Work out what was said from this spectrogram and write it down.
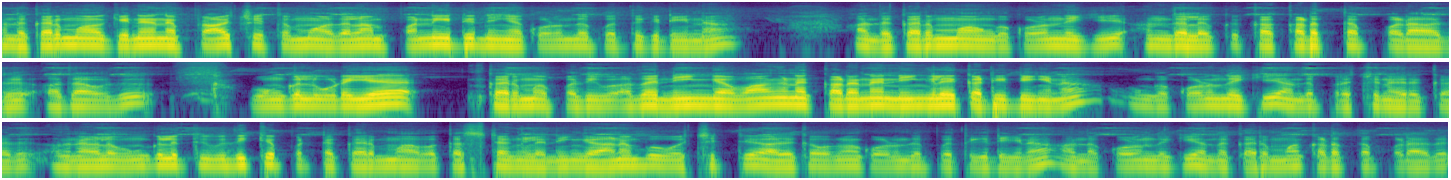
அந்த கர்மாவுக்கு என்னென்ன பிராச்சித்தமோ அதெல்லாம் பண்ணிவிட்டு நீங்கள் குழந்தை பெற்றுக்கிட்டிங்கன்னா அந்த கர்மா உங்கள் குழந்தைக்கு அந்த அளவுக்கு க கடத்தப்படாது. அதாவது உங்களுடைய கர்ம பதிவு அதை நீங்கள் வாங்கின கடனை நீங்களே கட்டிட்டீங்கன்னா உங்கள் குழந்தைக்கு அந்த பிரச்சனை இருக்காது. அதனால் உங்களுக்கு விதிக்கப்பட்ட கர்மாவை கஷ்டங்களை நீங்கள் அனுபவிச்சுட்டு அதுக்கப்புறமா குழந்தை பெற்றுக்கிட்டிங்கன்னா அந்த குழந்தைக்கு அந்த கர்மா கடத்தப்படாது.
